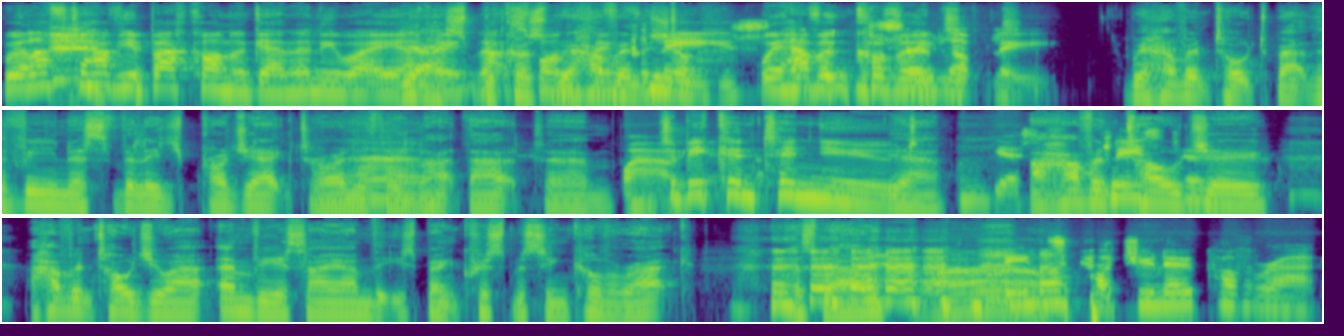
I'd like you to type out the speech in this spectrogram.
We'll have to have you back on again anyway. I Yes, think that's because one we thing haven't- sure. Please. We haven't covered- So lovely. We haven't talked about the Venus Village project or anything know. like that. Um, Wow. To be yeah. continued. yeah, Yes. I haven't Please told do. you. I haven't told you how envious I am that you spent Christmas in Coverack as well. Wow. Been to do you know Coverack?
